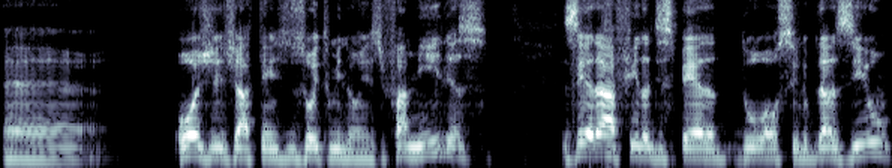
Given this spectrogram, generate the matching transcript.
É, hoje já tem 18 milhões de famílias. Zerar a fila de espera do Auxílio Brasil,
